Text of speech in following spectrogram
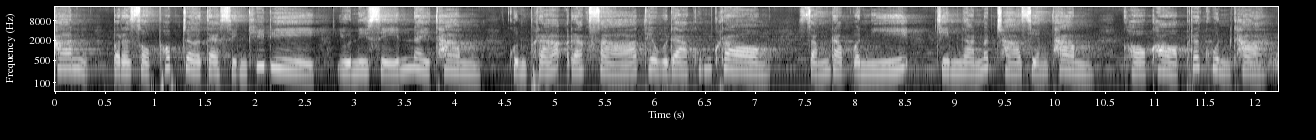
ท่านประสบพบเจอแต่สิ่งที่ดี อยู่ในศีลในธรรม คุณพระรักษาเทวดาคุ้มครองสำหรับวันนี้ทีมงานมัชชาเสียงธรรม ขอขอบพระคุณค่ะ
